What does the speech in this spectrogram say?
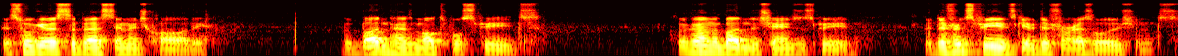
This will give us the best image quality. The button has multiple speeds. Click on the button to change the speed. The different speeds give different resolutions.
